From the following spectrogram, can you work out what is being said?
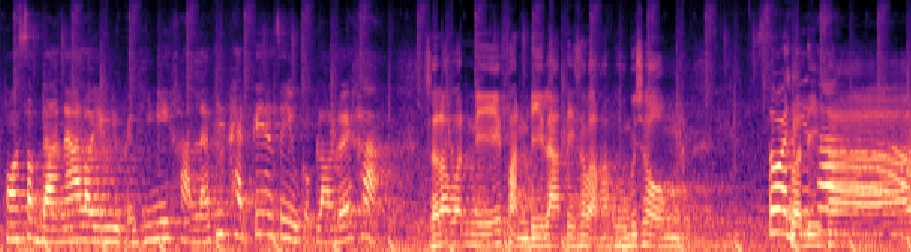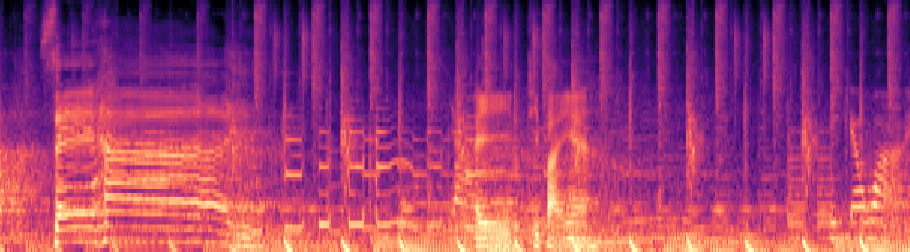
เพราะสัปดาห์หน้าเรายังอยู่กันที่นี่ค่ะ และพี่แพทก็ยังจะอยู่กับเราด้วยค่ะ สำหรับวันนี้ฝันดีราตรีสวัสดิ์ครับคุณผู้ชมสวัสดีค่ะเซฮายไอที่ไปไง มีแก้ววาย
